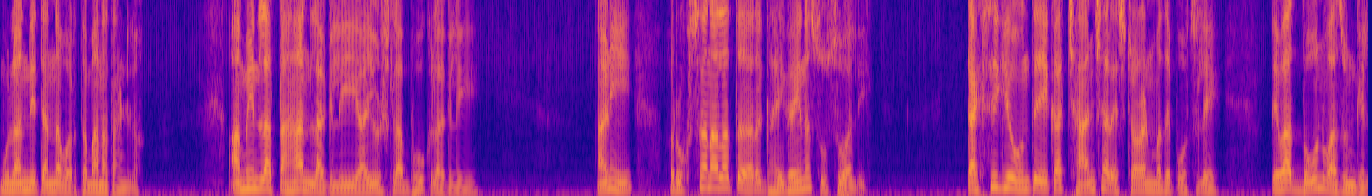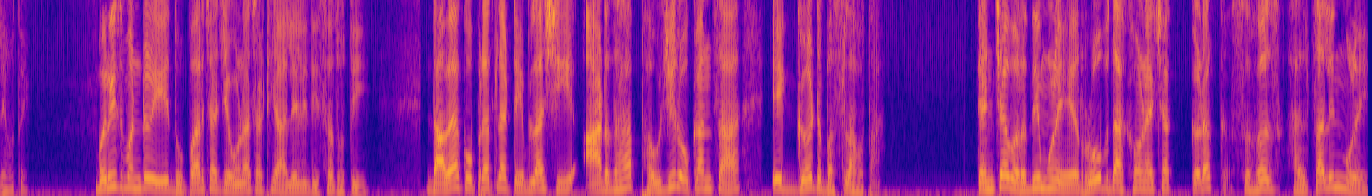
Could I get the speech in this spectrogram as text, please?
मुलांनी त्यांना वर्तमानात आणलं. आमीनला तहान लागली आयुषला भूक लागली आणि रुखसानाला तर घाईघाईनं सुसू आली. टॅक्सी घेऊन ते एका छानशा रेस्टॉरंटमध्ये पोचले तेव्हा दोन वाजून गेले होते. बरीच मंडळी दुपारच्या जेवणासाठी आलेली दिसत होती. डाव्या कोपऱ्यातल्या टेबलाशी आठ दहा फौजी लोकांचा एक गट बसला होता. त्यांच्या वर्दीमुळे रोप दाखवण्याच्या कडक सहज हालचालींमुळे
